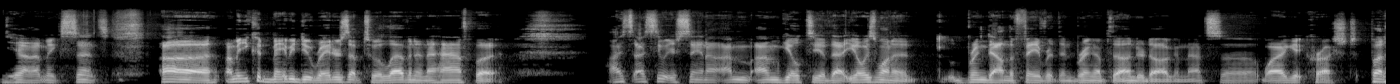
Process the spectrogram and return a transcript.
Yeah, that makes sense. Uh, I mean, you could maybe do Raiders up to 11 and a half, but I, I see what you're saying. I, I'm I'm guilty of that. You always want to bring down the favorite than bring up the underdog, and that's uh, why I get crushed. But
